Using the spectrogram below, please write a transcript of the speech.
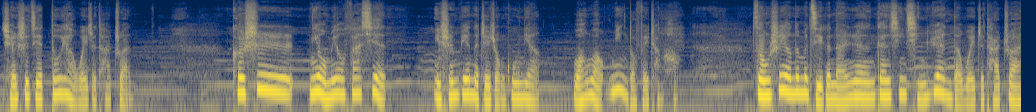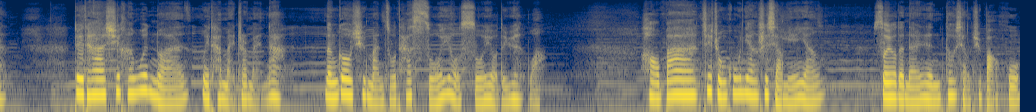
全世界都要围着她转。可是你有没有发现？你身边的这种姑娘，往往命都非常好，总是有那么几个男人甘心情愿地围着她转，对她嘘寒问暖，为她买这买那，能够去满足她所有所有的愿望。好吧，这种姑娘是小绵羊，所有的男人都想去保护，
